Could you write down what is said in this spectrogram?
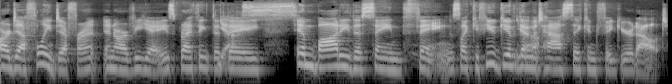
are definitely different in our VAs, but I think that Yes. they embody the same things. Like if you give them Yeah. a task, they can figure it out.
